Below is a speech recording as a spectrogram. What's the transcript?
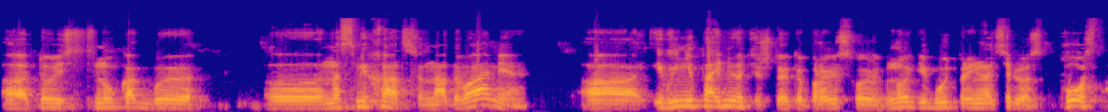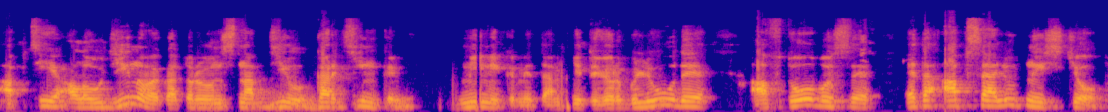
а, то есть, ну, как бы э, насмехаться над вами, а, и вы не поймете, что это происходит. Многие будут принимать всерьез. Пост Апти Алаудинова, который он снабдил картинками, мимиками, там какие-то верблюды, автобусы, это абсолютный степ.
